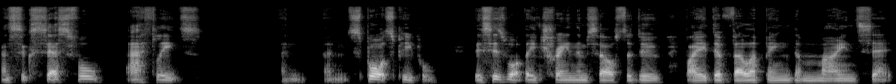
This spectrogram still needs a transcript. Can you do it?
And successful athletes and, and sports people, this is what they train themselves to do by developing the mindset.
